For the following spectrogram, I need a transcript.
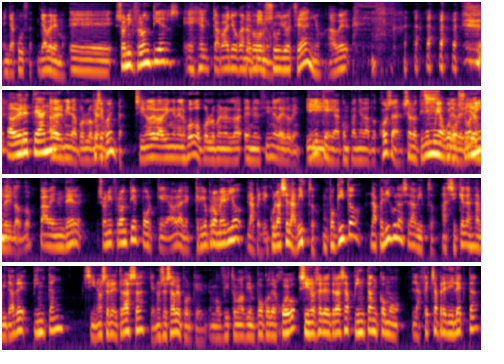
en Yakuza ya veremos Eh, Sonic Frontiers es el caballo ganador suyo este año a ver a ver este año A ver, mira, por lo qué se menos. cuenta Si no le va bien en el juego, por lo menos en, la- en el cine le ha ido bien. tiene Y que acompañar las dos cosas o sea lo tiene muy a huevo dos. para vender Sonic Frontier porque ahora el crío promedio la película se la ha visto. Un poquito, la película se la ha visto. Así que las navidades pintan, si no se retrasa, que no se sabe porque hemos visto más bien poco del juego, si no se retrasa pintan como la fecha predilecta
